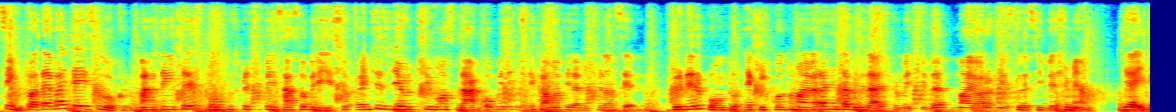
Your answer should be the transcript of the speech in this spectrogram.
Sim, tu até vai ter esse lucro, mas eu tenho três pontos para te pensar sobre isso antes de eu te mostrar como identificar uma pirâmide financeira. O primeiro ponto é que quanto maior a rentabilidade prometida, maior o risco desse investimento. E aí,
